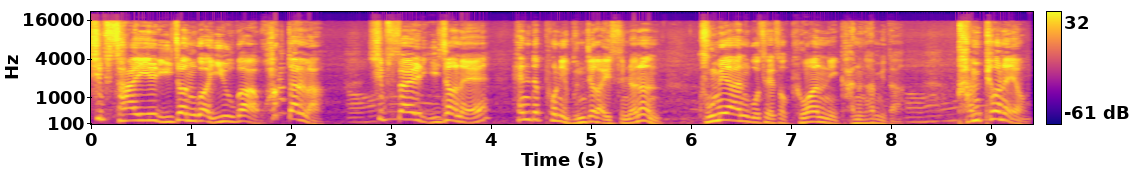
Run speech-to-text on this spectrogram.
14일 이전과 이후가 확 달라. 어. 14일 이전에 핸드폰이 문제가 있으면은 구매한 곳에서 교환이 가능합니다. 어. 간편해요.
